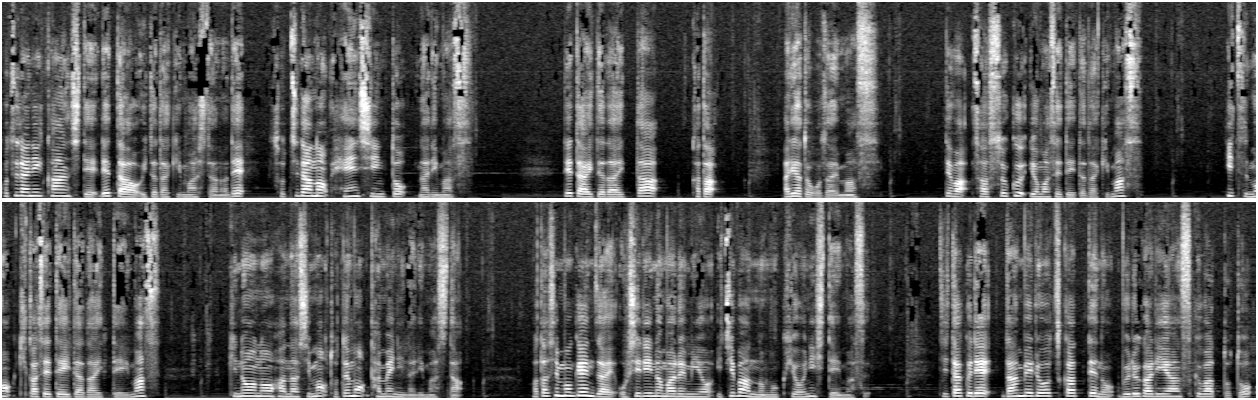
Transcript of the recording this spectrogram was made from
こちらに関してレターをいただきましたのでそちらの返信となります。レターいただいた方ありがとうございます。では早速読ませていただきます。いつも聞かせていただいています。昨日のお話もとてもためになりました。私も現在お尻の丸みを一番の目標にしています。自宅でダンベルを使ってのブルガリアンスクワットと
